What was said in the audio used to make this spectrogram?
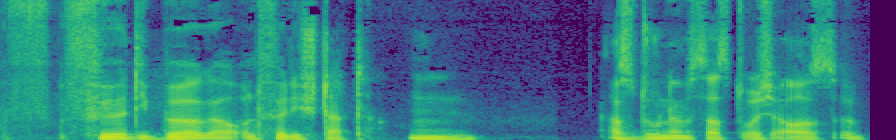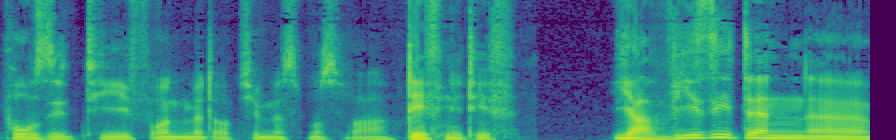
Für die Bürger und für die Stadt. Hm. Also du nimmst das durchaus äh, positiv und mit Optimismus wahr. Definitiv. Ja, wie sieht denn äh,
